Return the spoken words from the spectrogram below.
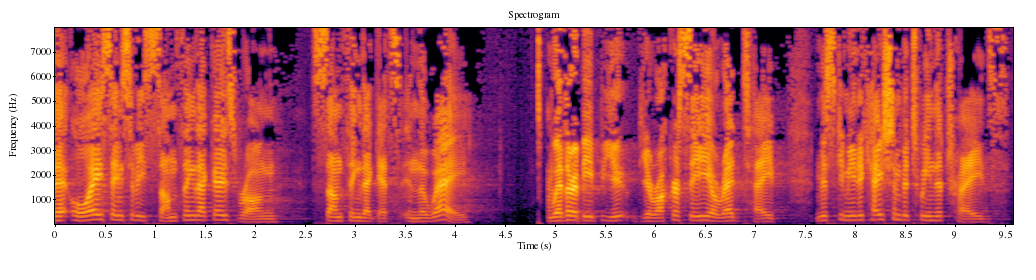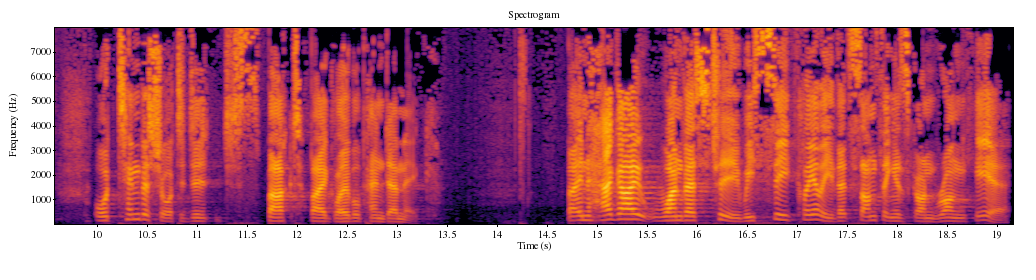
There always seems to be something that goes wrong, something that gets in the way. Whether it be bureaucracy or red tape, miscommunication between the trades, or timber shortages sparked by a global pandemic. But in Haggai 1 verse 2, we see clearly that something has gone wrong here.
